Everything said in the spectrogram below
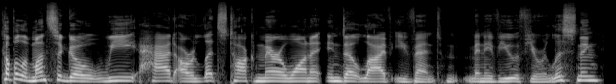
A couple of months ago, we had our Let's Talk Marijuana In Doubt Live event. Many of you, if you were listening,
